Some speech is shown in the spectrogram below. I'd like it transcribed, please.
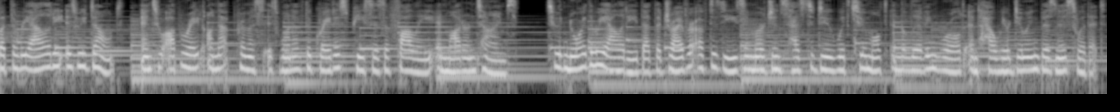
But the reality is we don't, and to operate on that premise is one of the greatest pieces of folly in modern times. To ignore the reality that the driver of disease emergence has to do with tumult in the living world and how we're doing business with it,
